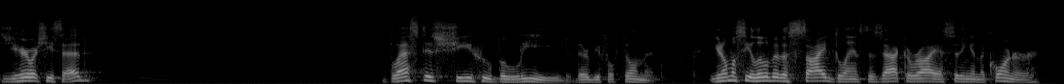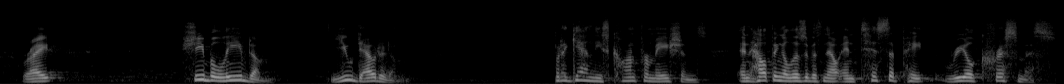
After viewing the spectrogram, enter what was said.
Did you hear what she said? Blessed is she who believed there would be fulfillment. You can almost see a little bit of a side glance to Zachariah sitting in the corner, right? She believed him. You doubted him. But again, these confirmations and helping Elizabeth now anticipate real Christmas.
